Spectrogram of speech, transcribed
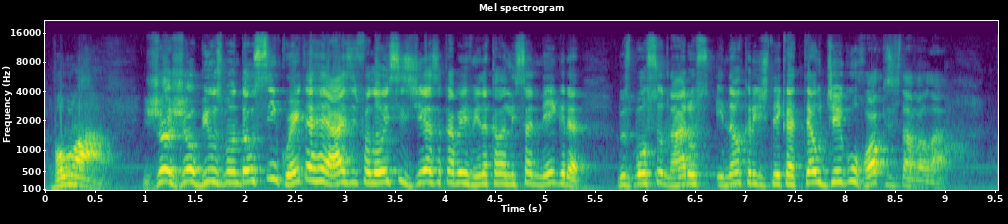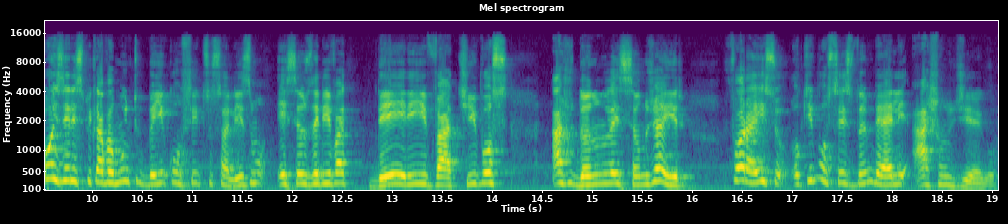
Vamos lá. Jojo Bills mandou 50 reais e falou: Esses dias acabei vendo aquela lista negra dos Bolsonaros e não acreditei que até o Diego Roques estava lá. Pois ele explicava muito bem o conceito de socialismo e seus deriva- derivativos ajudando na eleição do Jair. Fora isso, o que vocês do MBL acham do Diego?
